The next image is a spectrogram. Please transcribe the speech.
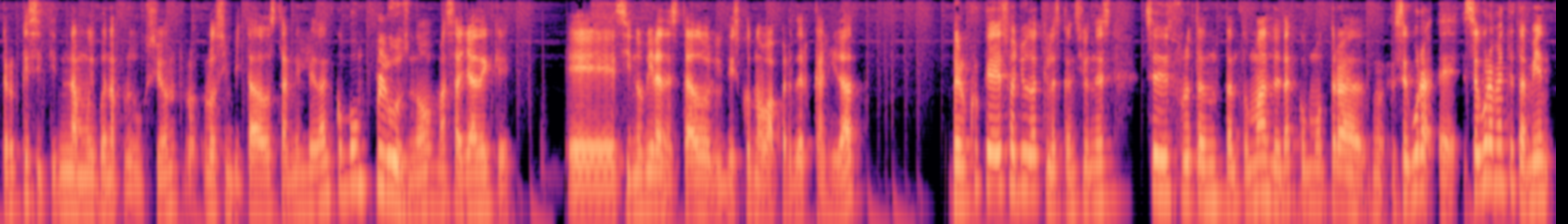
creo que sí tiene una muy buena producción. Los invitados también le dan como un plus, ¿no? Más allá de que eh, si no hubieran estado, el disco no va a perder calidad. Pero creo que eso ayuda a que las canciones se disfrutan un tanto más, le da como otra. Segura, eh, seguramente también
